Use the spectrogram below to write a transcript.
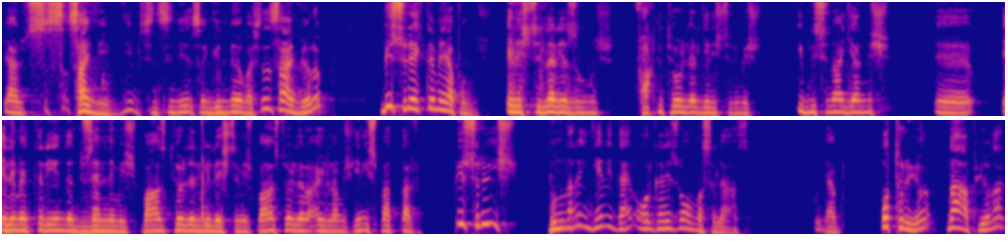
Yani saymayayım değil mi? Sen, sen, gülmeye başladın saymıyorum. Bir sürü ekleme yapılmış. Eleştiriler yazılmış. Farklı teoriler geliştirmiş. ibn Sina gelmiş. E, elementleri yeniden düzenlemiş. Bazı teorileri birleştirmiş. Bazı teorileri ayırlamış. Yeni ispatlar. Bir sürü iş. Bunların yeniden organize olması lazım. Yani oturuyor. Ne yapıyorlar?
